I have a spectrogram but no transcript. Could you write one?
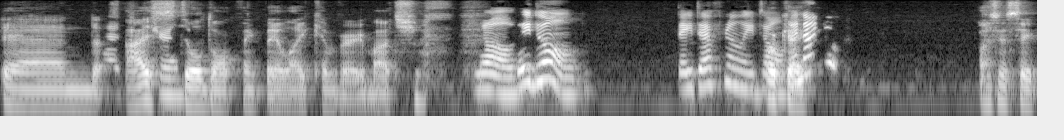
and That's I true. still don't think they like him very much. No, they don't. They definitely don't. Okay. I, I, was gonna say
